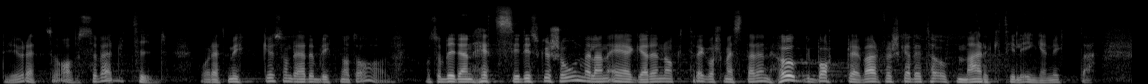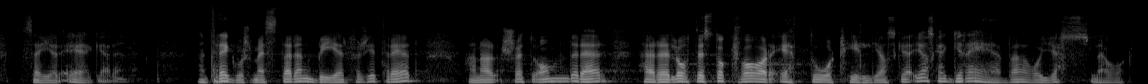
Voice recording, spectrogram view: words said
Det är ju rätt avsevärd tid och rätt mycket som det hade blivit något av. Och så blir det en hetsig diskussion mellan ägaren och trädgårdsmästaren. Hugg bort det, varför ska det ta upp mark till ingen nytta? säger ägaren. Men trädgårdsmästaren ber för sitt träd. Han har skött om det där. Herre, låt det stå kvar ett år till. Jag ska, jag ska gräva och gödsla och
